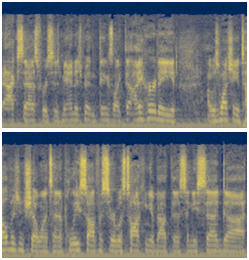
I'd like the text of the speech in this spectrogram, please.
access versus management and things like that. I heard a, I was watching a television show once, and a police officer was talking about this, and he said, uh,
